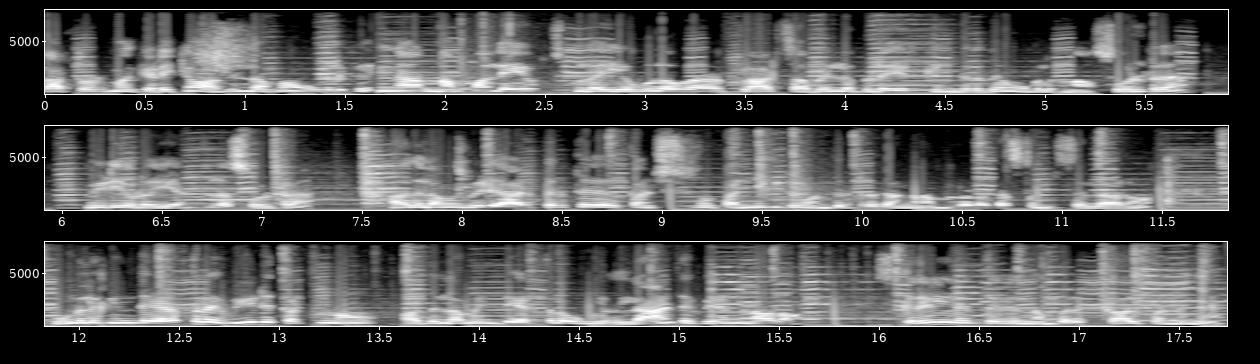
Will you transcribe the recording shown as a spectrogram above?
காற்றோட்டமாக கிடைக்கும். அதுவும் இல்லாமல் உங்களுக்கு என்ன நம்ம லேஅவுட்ஸ்குள்ளே எவ்வளோ பிளாட்ஸ் அவைலபிளாக இருக்குங்கிறத உங்களுக்கு நான் சொல்கிறேன் வீடியோவில் எண்டில் சொல்கிறேன் அது இல்லாமல் வீடு அடுத்தடுத்து கன்ஸ்ட்ரக்ஷன் பண்ணிக்கிட்டு வந்துட்டு இருக்காங்க நம்மளோட கஸ்டமர்ஸ் எல்லாரும். உங்களுக்கு இந்த இடத்துல வீடு கட்டணும். அது இல்லாமல் இந்த இடத்துல உங்களுக்கு லேண்டு வேணும்னாலும் ஸ்க்ரீனில் தெரிய நம்பருக்கு கால் பண்ணுங்கள்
